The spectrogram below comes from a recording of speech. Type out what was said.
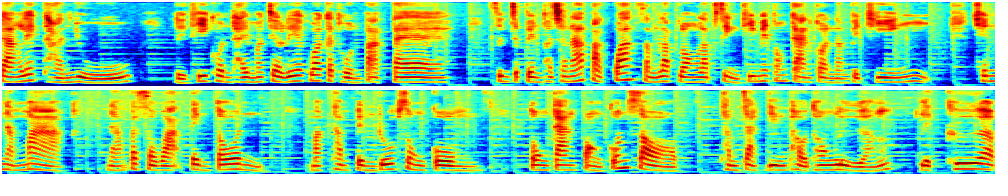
กลางเรียกฐานอยู่หรือที่คนไทยมักจะเรียกว่ากระถนปากแต่ซึ่งจะเป็นภาชนะปากกว้างสำหรับรองรับสิ่งที่ไม่ต้องการก่อนนำไปทิ้ง เช่นน้ำหมาก น้ำปัสสาวะเป็นต้น มักทำเป็นรูปทรงกลม ตรงกลางป่องก้นสอบทำจากดินเผาทองเหลือง เหล็กเคลือบ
